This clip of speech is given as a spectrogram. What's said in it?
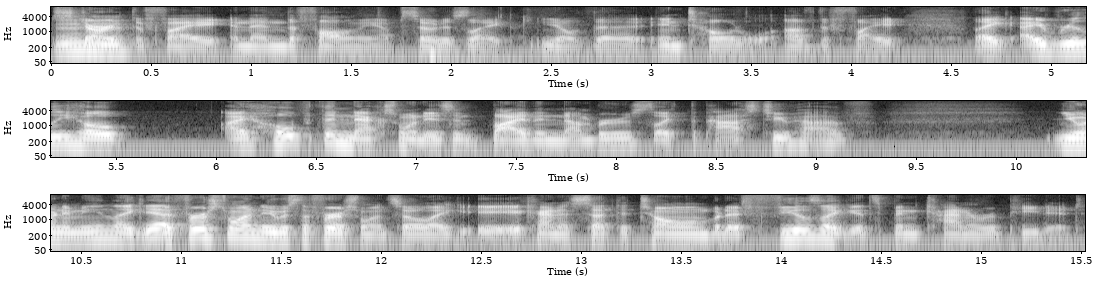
start mm-hmm. the fight, and then the following episode is like you know the in total of the fight. Like I really hope, I hope the next one isn't by the numbers like the past two have. You know what I mean? Like Yeah. the first one, it was the first one, so like it, it kind of set the tone, but it feels like it's been kind of repeated.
